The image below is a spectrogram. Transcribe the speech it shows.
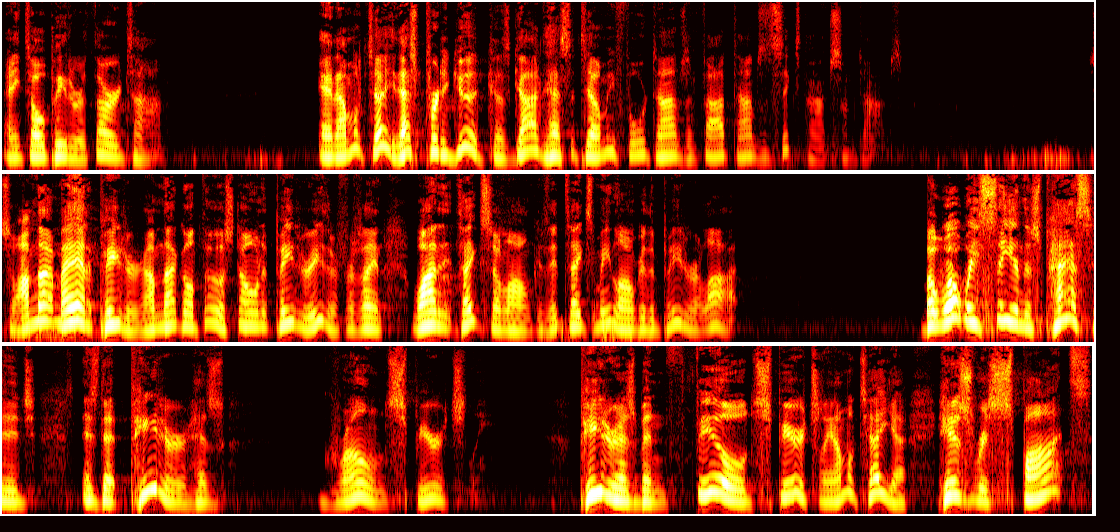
and he told Peter a third time. And I'm going to tell you, that's pretty good because God has to tell me four times and five times and six times sometimes. So I'm not mad at Peter. I'm not going to throw a stone at Peter either for saying, why did it take so long? Because it takes me longer than Peter a lot. But what we see in this passage is that Peter has grown spiritually. Peter has been filled spiritually. I'm going to tell you, his response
